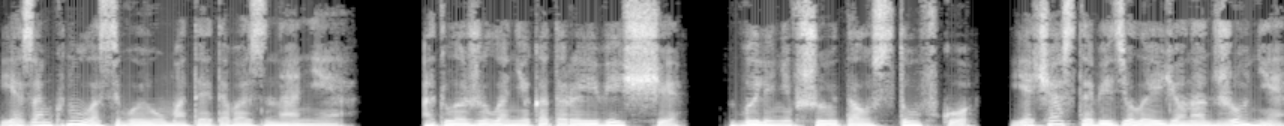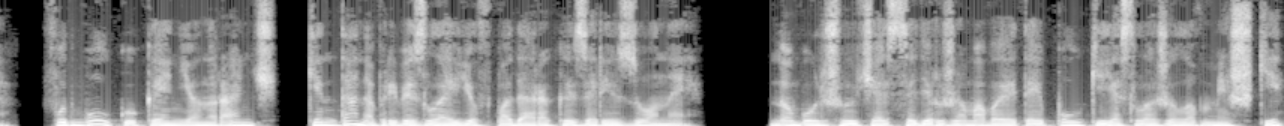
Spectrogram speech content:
я замкнула свой ум от этого знания. Отложила некоторые вещи, вылинявшую толстовку, я часто видела ее на Джоне, футболку Canyon Ranch, Кинтана привезла ее в подарок из Аризоны. Но большую часть содержимого этой полки я сложила в мешки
